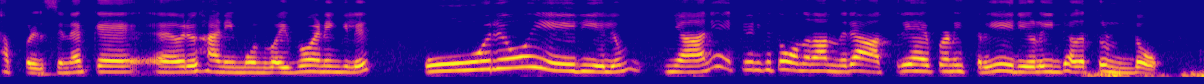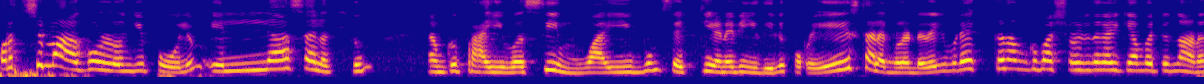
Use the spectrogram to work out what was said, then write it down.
കപ്പിൾസിനൊക്കെ ഒരു ഹണിമൂൺ വൈബ് വേണമെങ്കിൽ ഓരോ ഏരിയയിലും ഞാൻ ഏറ്റവും എനിക്ക് തോന്നണം അന്ന് രാത്രി ആയപ്പോഴാണ് ഇത്രയും ഏരിയകൾ ഇതിന്റെ അകത്തുണ്ടോ? കുറച്ച് ഭാഗമുള്ളെങ്കിൽ പോലും എല്ലാ സ്ഥലത്തും നമുക്ക് പ്രൈവസിയും വൈബും സെറ്റ് ചെയ്യണ രീതിയിൽ കുറേ സ്ഥലങ്ങളുണ്ട്. ഇവിടെയൊക്കെ നമുക്ക് ഭക്ഷണം ഇരുന്ന് കഴിക്കാൻ പറ്റുന്നതാണ്.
